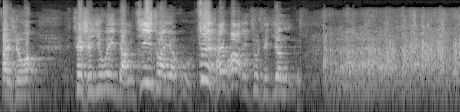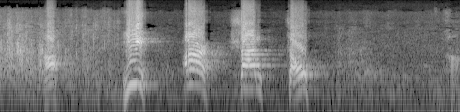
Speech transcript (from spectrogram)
范师傅，这是一位养鸡专业户，最害怕的就是鹰。好，一、二、三，走。好，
